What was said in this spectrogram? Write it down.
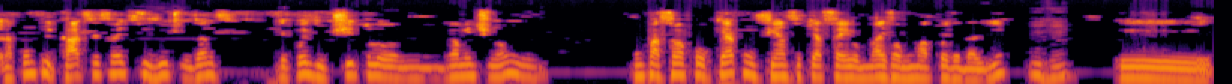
era complicado, especialmente esses últimos anos, depois do título, realmente não, não passou a qualquer confiança que ia sair mais alguma coisa dali. Uhum. E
